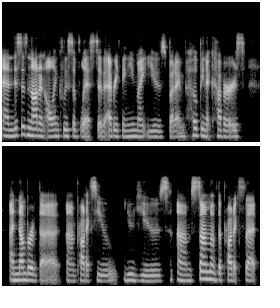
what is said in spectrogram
and this is not an all-inclusive list of everything you might use, but I'm hoping it covers a number of the um, products you you use. Um, some of the products that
